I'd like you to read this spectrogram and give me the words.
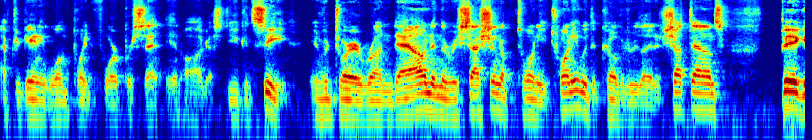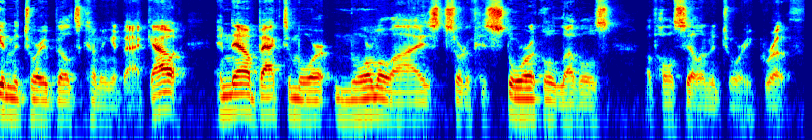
after gaining 1.4% in August. You can see inventory run down in the recession of 2020 with the COVID related shutdowns, big inventory builds coming back out, and now back to more normalized, sort of historical levels of wholesale inventory growth.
